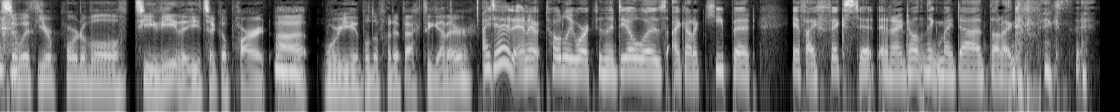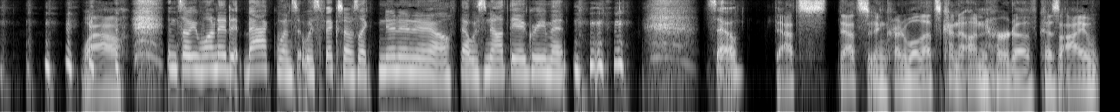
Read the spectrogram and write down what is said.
so with your portable TV that you took apart, uh, Mm-hmm. were you able to put it back together? I did, and it totally worked. And the deal was I got to keep it if I fixed it. And I don't think my dad thought I could fix it. Wow. And so he wanted it back once it was fixed. I was like, no, no, no, no. That was not the agreement. so That's that's incredible. That's kind of unheard of because I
